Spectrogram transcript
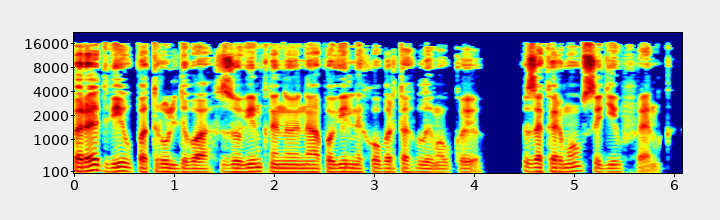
Перед вів патруль 2 з увімкненою на повільних обертах блимавкою. За кермом сидів Френк.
